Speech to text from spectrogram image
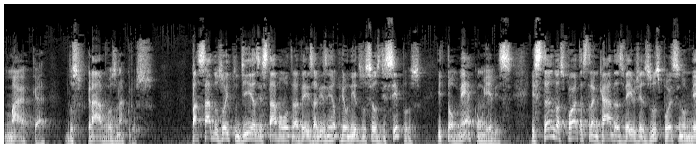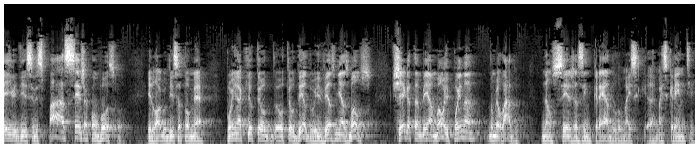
marca dos cravos na cruz. Passados oito dias, estavam outra vez ali reunidos os seus discípulos e Tomé com eles. Estando as portas trancadas, veio Jesus, pôs-se no meio e disse-lhes: Paz seja convosco. E logo disse a Tomé: Põe aqui o teu, o teu dedo e vê as minhas mãos. Chega também a mão e põe-na no meu lado. Não sejas incrédulo, mas, eh, mas crente.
